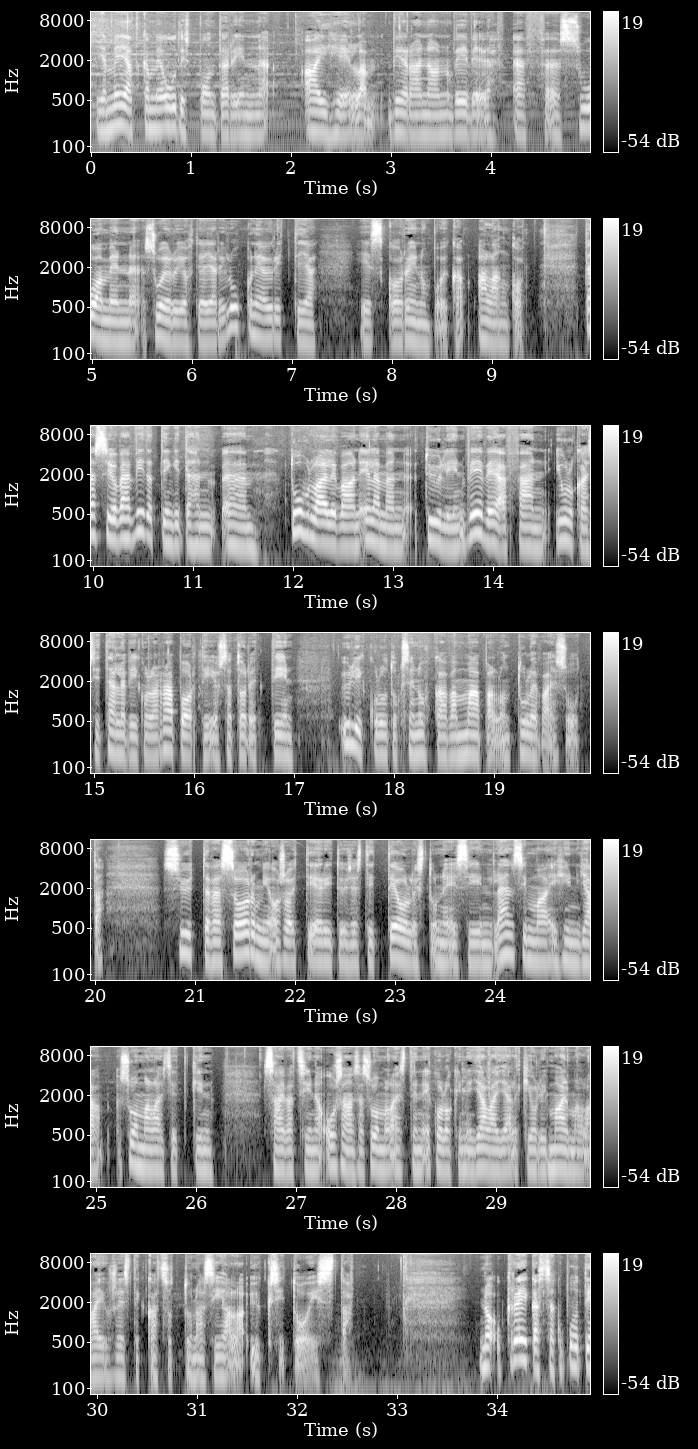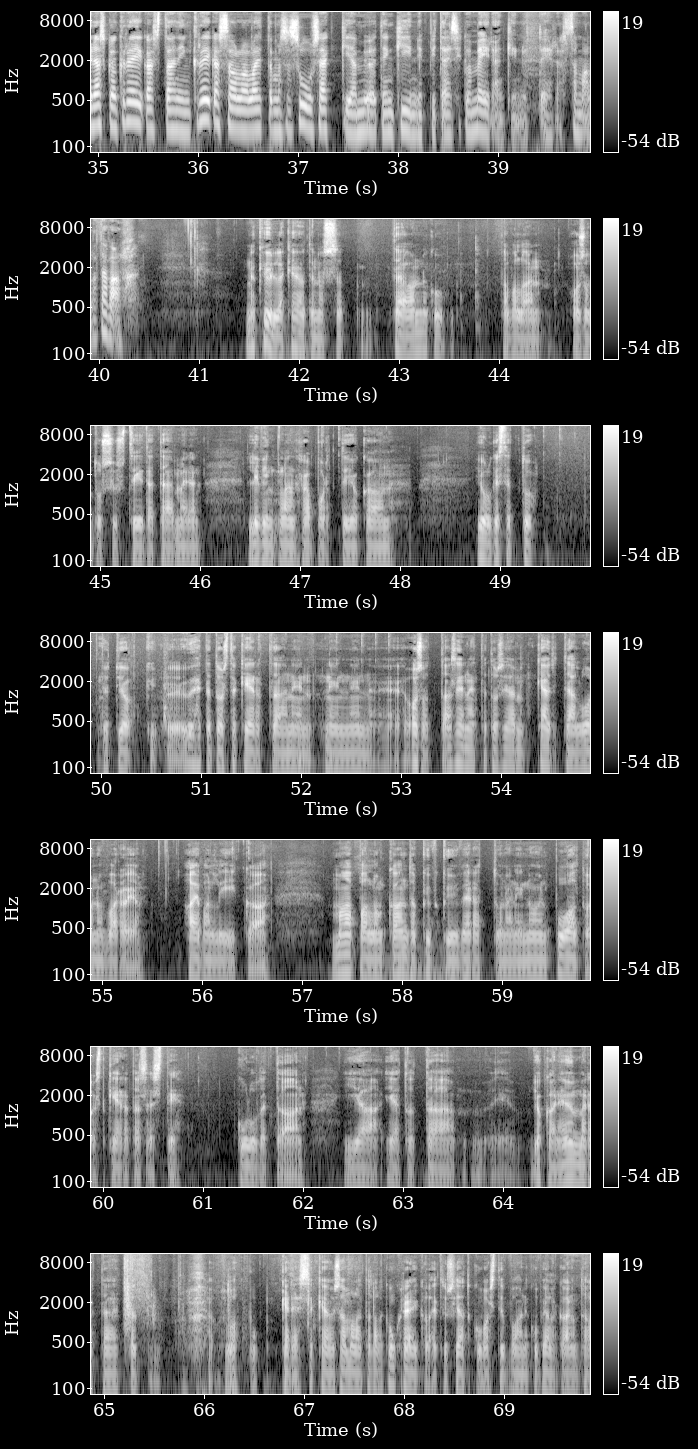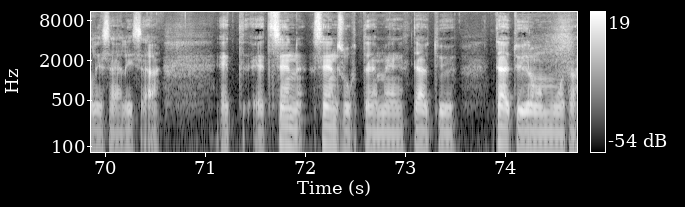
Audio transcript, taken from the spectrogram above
Ja me jatkamme uutispuntarin aiheella. Vieraina on WWF Suomen suojelujohtaja Jari Luukkonen ja yrittäjä Esko Reinunpoika Alanko. Tässä jo vähän viitattiinkin tähän äh, tuhlailevaan elämän tyyliin. WWFn julkaisi tällä viikolla raportin, jossa todettiin ylikulutuksen uhkaavan maapallon tulevaisuutta. Syyttävä sormi osoitti erityisesti teollistuneisiin länsimaihin ja suomalaisetkin saivat siinä osansa. Suomalaisten ekologinen jalanjälki oli maailmanlaajuisesti katsottuna sijalla 11. No Kreikassa, kun puhuttiin äsken Kreikasta, niin Kreikassa ollaan laittamassa suusäkkiä myöten kiinni. Pitäisikö meidänkin nyt tehdä samalla tavalla? No kyllä, käytännössä tämä on niin tavallaan osoitus just siitä, tämä meidän Living Planet-raportti, joka on julkistettu nyt jo 11 kertaa, niin, niin, niin osoittaa sen, että tosiaan käytetään luonnonvaroja aivan liikaa. Maapallon kantokykyyn verrattuna niin noin puolitoista kertaisesti kulutetaan – ja, ja tota, jokainen ymmärtää, että loppukädessä käy samalla tavalla kuin Kreikalla, että jos jatkuvasti vaan niin velkaannutaan lisää ja lisää. Et, et sen, sen suhteen meidän täytyy, täytyy ilman muuta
